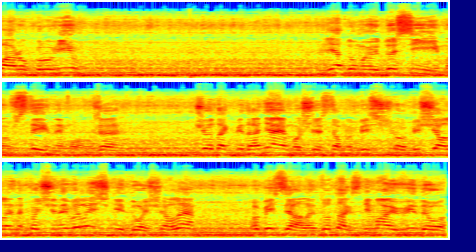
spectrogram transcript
пару кругів. Я думаю, досіємо, встигнемо. Вже що так підганяємо, щось там обіщали, хоч і невеличкий дощ, але обіцяли. То так знімаю відео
